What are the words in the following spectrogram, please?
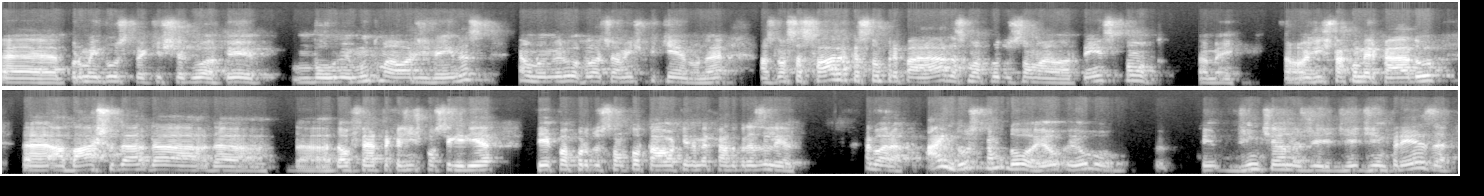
é, para uma indústria que chegou a ter um volume muito maior de vendas, é um número relativamente pequeno, né? As nossas fábricas estão preparadas para uma produção maior, tem esse ponto também. Então, a gente está com o mercado é, abaixo da, da, da, da, oferta que a gente conseguiria ter com a produção total aqui no mercado brasileiro. Agora, a indústria mudou. Eu, eu 20 anos de, de, de, empresa,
